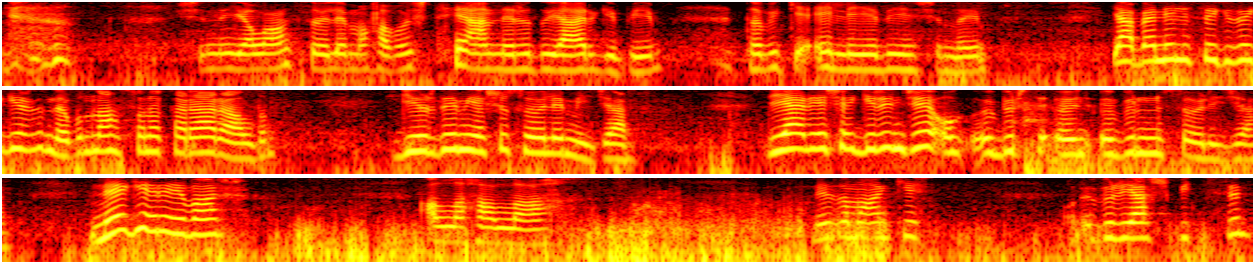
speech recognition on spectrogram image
Şimdi yalan söyleme havoş diyenleri duyar gibiyim. Tabii ki 57 yaşındayım. Ya ben 58'e girdim de bundan sonra karar aldım. Girdiğim yaşı söylemeyeceğim. Diğer yaşa girince o öbür öbürünü söyleyeceğim. Ne gereği var? Allah Allah. Ne zaman ki öbür yaş bitsin.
